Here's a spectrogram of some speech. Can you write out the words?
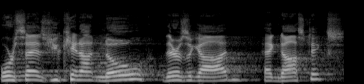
or says you cannot know there's a God, agnostics,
